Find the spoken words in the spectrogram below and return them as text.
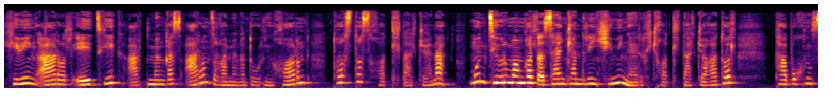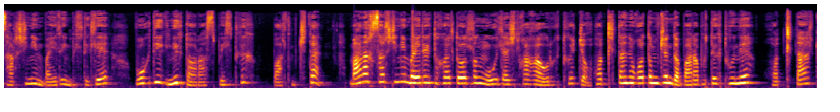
хэвийн аар бол ээзгийг 10 мянгаас 16 мянган төгрөгийн хооронд тус тус худалдаалж байна. Мөн Цэвэр Монгол сайн чанарын шимийн аригч худалдаалж байгаа тул та бүхэн сар шинийн баярын бэлтгэлээ бүгдийг нэг доороос бэлтгэх боломжтой. Манайх сар шинийн баярыг тохиолдуулан үйл ажиллагаагаа өргөтгөж худалдааны гудамжинд бараа бүтээгдэхүүнээ худалдаалж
